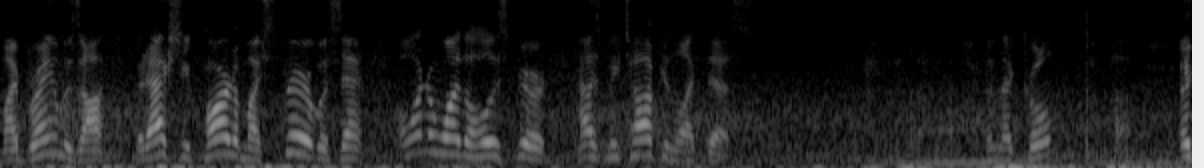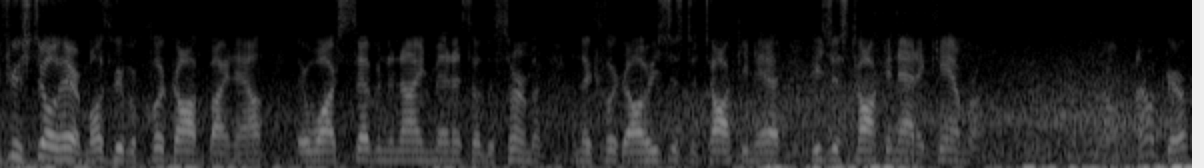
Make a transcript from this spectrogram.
my brain was off, but actually part of my spirit was saying, I wonder why the Holy Spirit has me talking like this. Isn't that cool? if you're still here, most people click off by now. They watch seven to nine minutes of the sermon and they click, oh, he's just a talking head. He's just talking at a camera. You know, I don't care.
